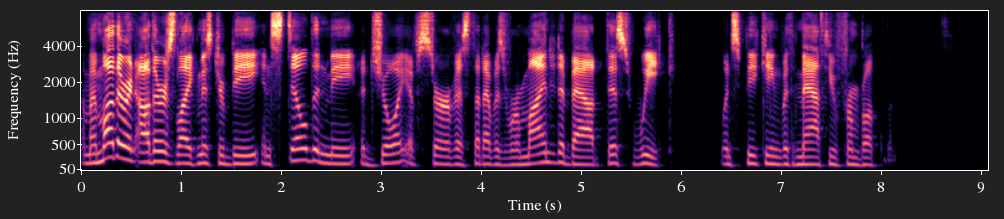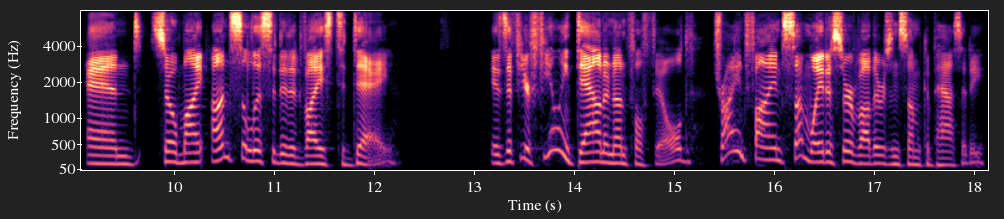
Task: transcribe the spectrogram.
And my mother and others, like Mr. B, instilled in me a joy of service that I was reminded about this week when speaking with Matthew from Brooklyn. And so, my unsolicited advice today is if you're feeling down and unfulfilled, try and find some way to serve others in some capacity.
